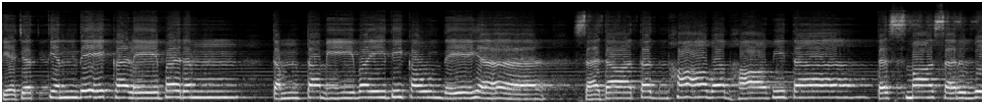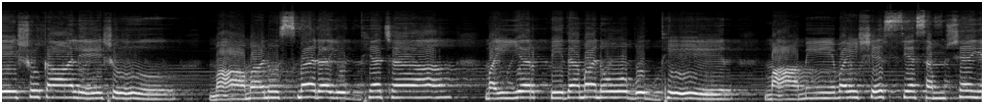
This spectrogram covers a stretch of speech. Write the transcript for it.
त्यजत्यन्ते कलेबरं तं तमेवैति कौन्देय सदा तद्भावभावित तस्मात् सर्वेषु कालेषु मामनुस्मरयुध्य च मय्यर्पितमनो बुद्धिर्मामे वैश्यस्य संशय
